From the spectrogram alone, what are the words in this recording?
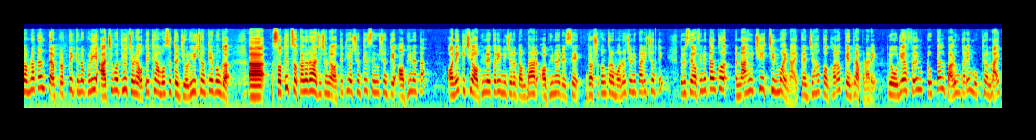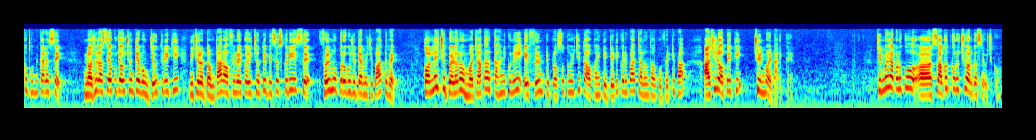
কমলাকান্ত প্রত্যেক দিন ভি আজ জন অতিথি আম সহ যোড়ি হয়েছেন এবং সতেজ সকালের আজ জন অতিথি অনেক সে হচ্ছেন অভিনেতা অনেক কিছু অভিনয় করে নিজের দমদার অভিনয়ের সে দর্শকর মন জিপারি তবে সে অভিনেতা না হচ্ছে চিন্ময় নায়ক যা ঘর কেন্দ্রাপড়ার তবে ওড়িয়া ফিল্ম টোটাল বাড়ুঙ্গারে মুখ্য নায়ক ভূমিকার সে নজর আসিয়া যাচ্ছেন এবং যে নিজের দমদার অভিনয় করেছেন বিশেষ করে সে ফিল্ম উপরকু যদি আমি যা তবে କଲେଜ ବେଳର ମଜାଦାର କାହାଣୀକୁ ନେଇ ଏ ଫିଲ୍ମଟି ପ୍ରସ୍ତୁତ ହୋଇଛି ତ ଆଉ କାହିଁକି ଡେରି କରିବା ଚାଲନ୍ତୁ ତାଙ୍କୁ ଭେଟିବା ଆଜିର ଅତିଥି ଚିନ୍ମୟ ନାୟକ ଚିନ୍ମୟ ଆପଣଙ୍କୁ ସ୍ୱାଗତ କରୁଛୁ ଅର୍ଗସ୍ ନ୍ୟୁଜ୍କୁ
